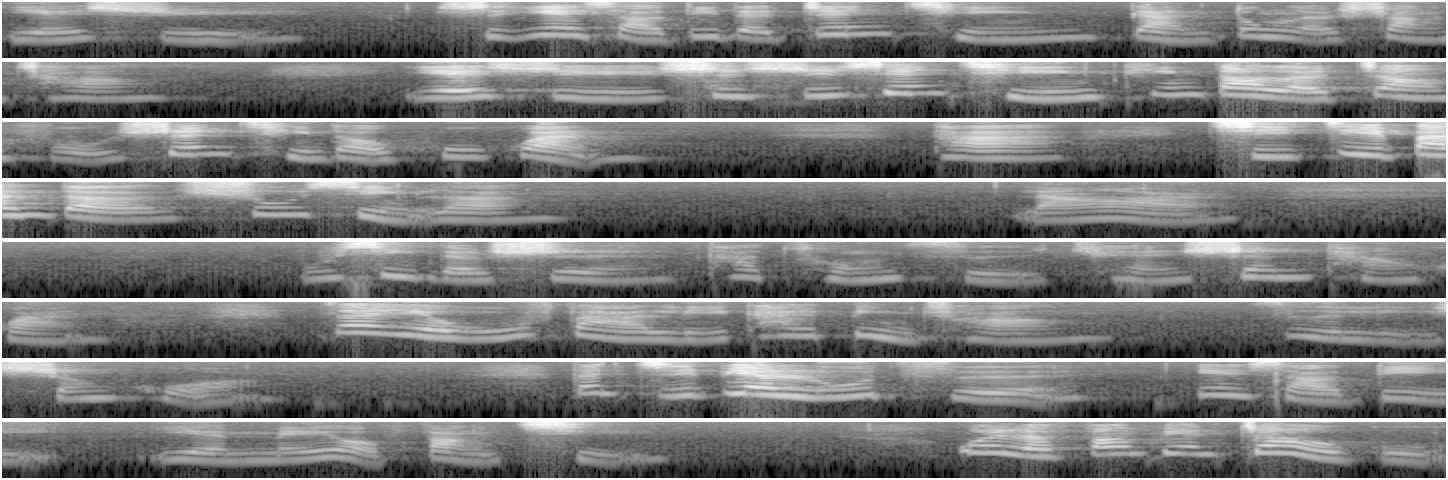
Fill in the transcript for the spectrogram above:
也许是叶小弟的真情感动了上苍，也许是徐先琴听到了丈夫深情的呼唤，她奇迹般的苏醒了。然而，不幸的是，她从此全身瘫痪，再也无法离开病床。自理生活，但即便如此，叶小弟也没有放弃。为了方便照顾，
